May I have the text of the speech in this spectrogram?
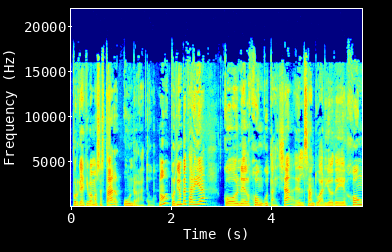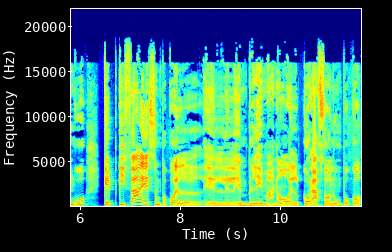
porque aquí vamos a estar un rato, ¿no? Pues yo empezaría con el Hongu Taisha, el santuario de Hongu, que quizá es un poco el, emblema, ¿no? O el corazón un poco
